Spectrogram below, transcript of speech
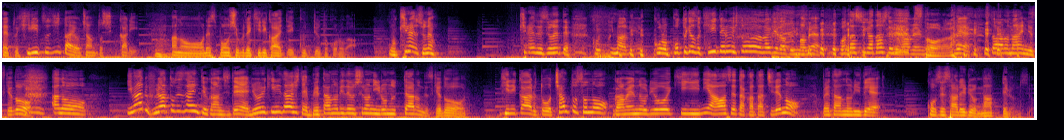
えっと、比率自体をちゃんとしっかりうんあのレスポンシブで切り替えていくっていうところがもう綺麗ですよね綺麗ですよねってこれ今このポッドキャスト聞いてる人だけだと今ね私が出してる画面伝わらない。ね、伝わらないんですけどあのいわゆるフラットデザインという感じで領域に対してベタ塗りで後ろに色塗ってあるんですけど切り替えるとちゃんとその画面の領域に合わせた形でのベタ塗りで構成されるようになってるんですよ。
